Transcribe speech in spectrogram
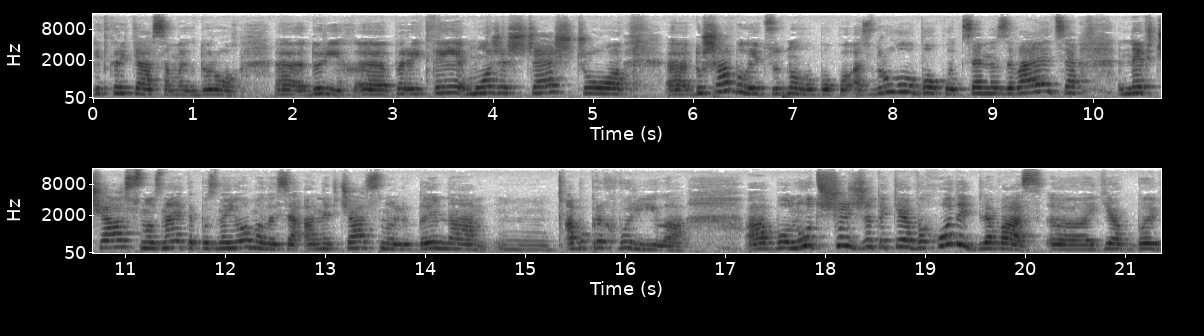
відкриття самих дорог, е, доріг. Е, Перейти може ще, що душа болить з одного боку, а з другого боку це називається невчасно, знаєте, познайомилися, а невчасно людина або прихворіла. Або ну от щось же таке виходить для вас, е, якби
